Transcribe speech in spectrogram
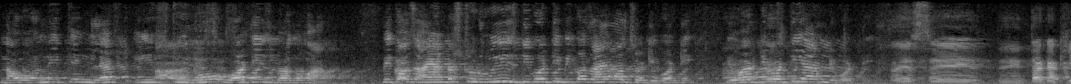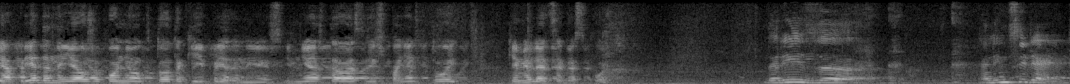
Now only thing left is Ah, to yes, know yes. what is Bhagavan. Because I understood who is devotee because I am also devotee. You Ah, are yes. devotee, I am devotee. То есть, э, э, так как я преданный, я уже понял, кто такие преданные. И мне осталось лишь понять, кто, кем является Господь. There is uh, an incident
